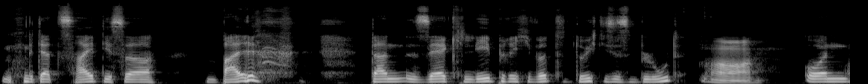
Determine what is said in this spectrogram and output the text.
mit der Zeit dieser Ball dann sehr klebrig wird durch dieses Blut. Oh. Und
